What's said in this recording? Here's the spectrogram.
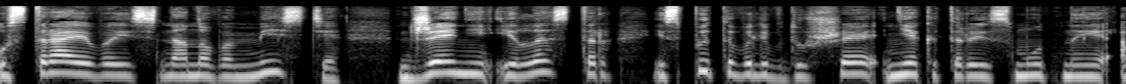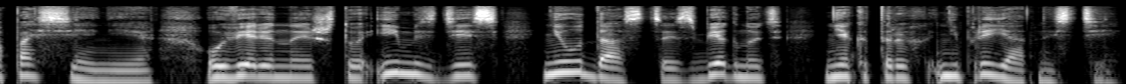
Устраиваясь на новом месте, Дженни и Лестер испытывали в душе некоторые смутные опасения, уверенные, что им здесь не удастся избегнуть некоторых неприятностей.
